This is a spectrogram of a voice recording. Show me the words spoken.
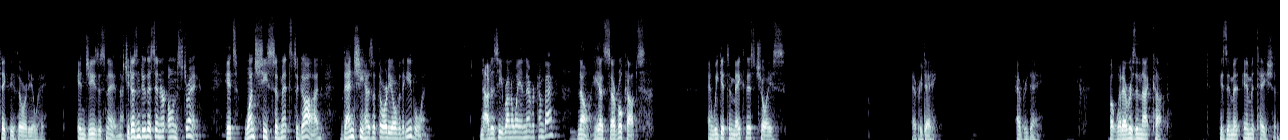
Take the authority away. In Jesus' name. Now, she doesn't do this in her own strength. It's once she submits to God, then she has authority over the evil one. Now, does he run away and never come back? No, he has several cups. And we get to make this choice every day. Every day. But whatever's in that cup is Im- imitation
